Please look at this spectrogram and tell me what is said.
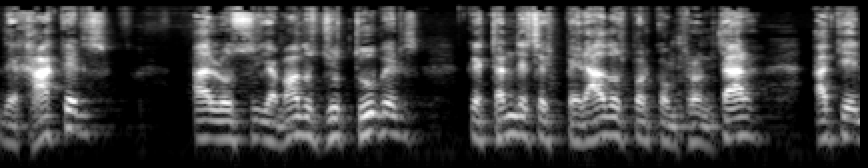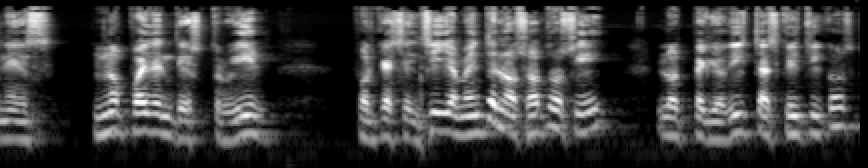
de hackers, a los llamados youtubers que están desesperados por confrontar a quienes no pueden destruir, porque sencillamente nosotros sí los periodistas críticos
